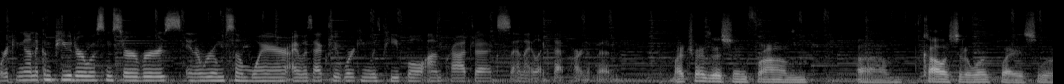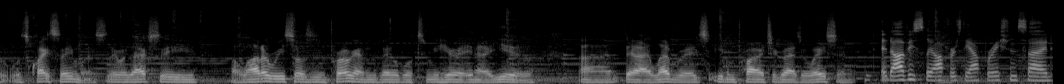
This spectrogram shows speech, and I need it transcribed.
working on a computer with some servers in a room somewhere. I was actually working with people on projects, and I like that part of it. My transition from um, college to the workplace was, quite seamless. There was actually a lot of resources and programs available to me here at NIU uh, that I leveraged even prior to graduation. It obviously offers the operations side,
